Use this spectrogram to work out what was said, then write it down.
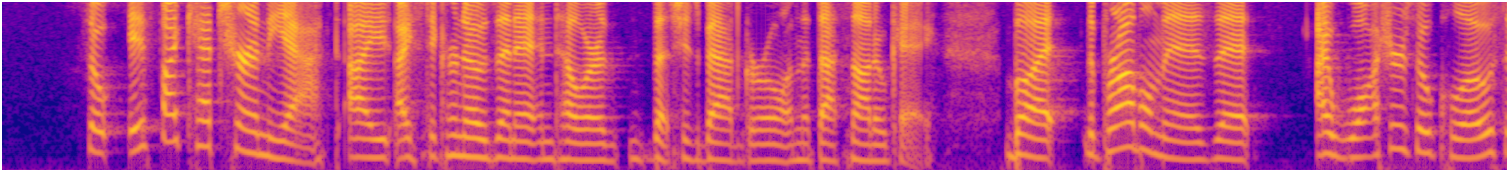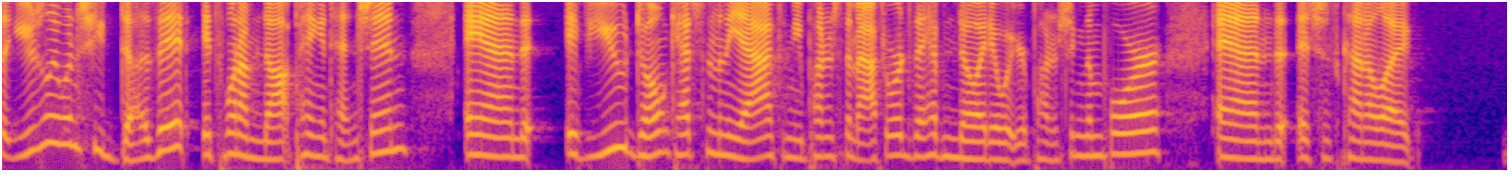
So if I catch her in the act, I, I stick her nose in it and tell her that she's a bad girl and that that's not okay. But the problem is that I watch her so close that usually when she does it, it's when I'm not paying attention. And if you don't catch them in the act and you punish them afterwards, they have no idea what you're punishing them for. And it's just kind of like,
